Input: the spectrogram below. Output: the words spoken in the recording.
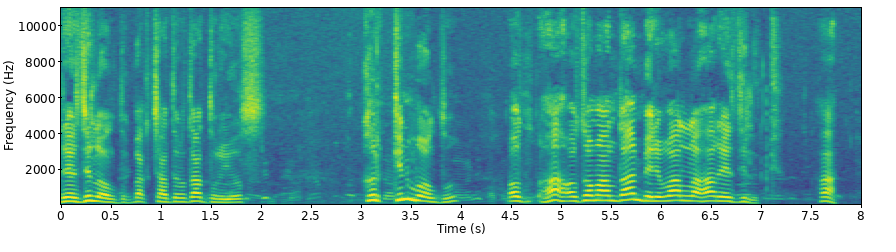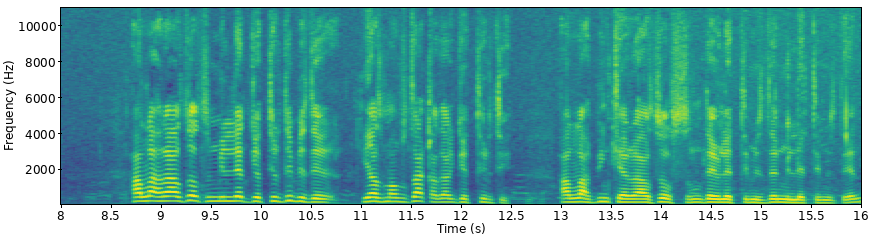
Rezil olduk. Bak çadırda duruyoruz. 40 gün mü oldu? O, ha, o zamandan beri vallahi rezillik. Ha. Allah razı olsun millet götürdü bizi. Yazmamıza kadar götürdü. Allah bin kere razı olsun devletimizden, milletimizden.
